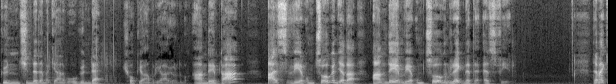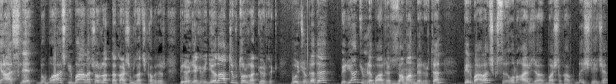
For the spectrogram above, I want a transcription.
günün içinde demek yani bu o günde çok yağmur yağıyordu. bu. An dem Tag als wir umzogen ya da an dem wir umzogen regnete es viel. Demek ki asli, bu, as bir bağlaç olarak da karşımıza çıkabilir. Bir önceki videoda atribut olarak gördük. Bu cümlede bir yan cümle bağlacı zaman belirten bir bağlaç. Onu ayrıca başlık altında işleyeceğim.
